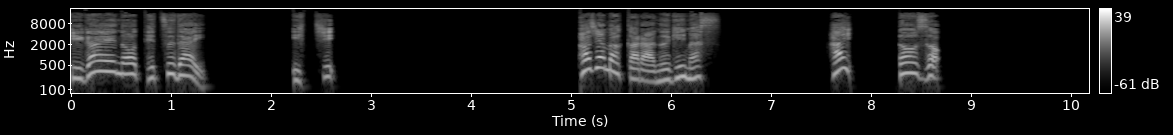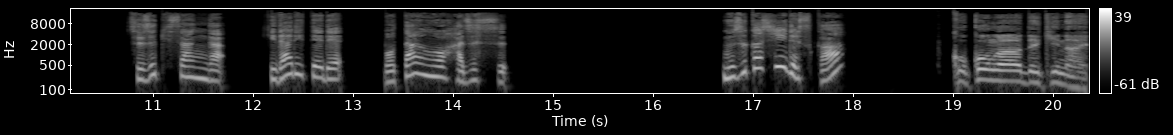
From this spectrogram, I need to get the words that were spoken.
着替えの手伝い。1。パジャマから脱ぎます。はい、どうぞ。鈴木さんが左手でボタンを外す。難しいですか？ここができない。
